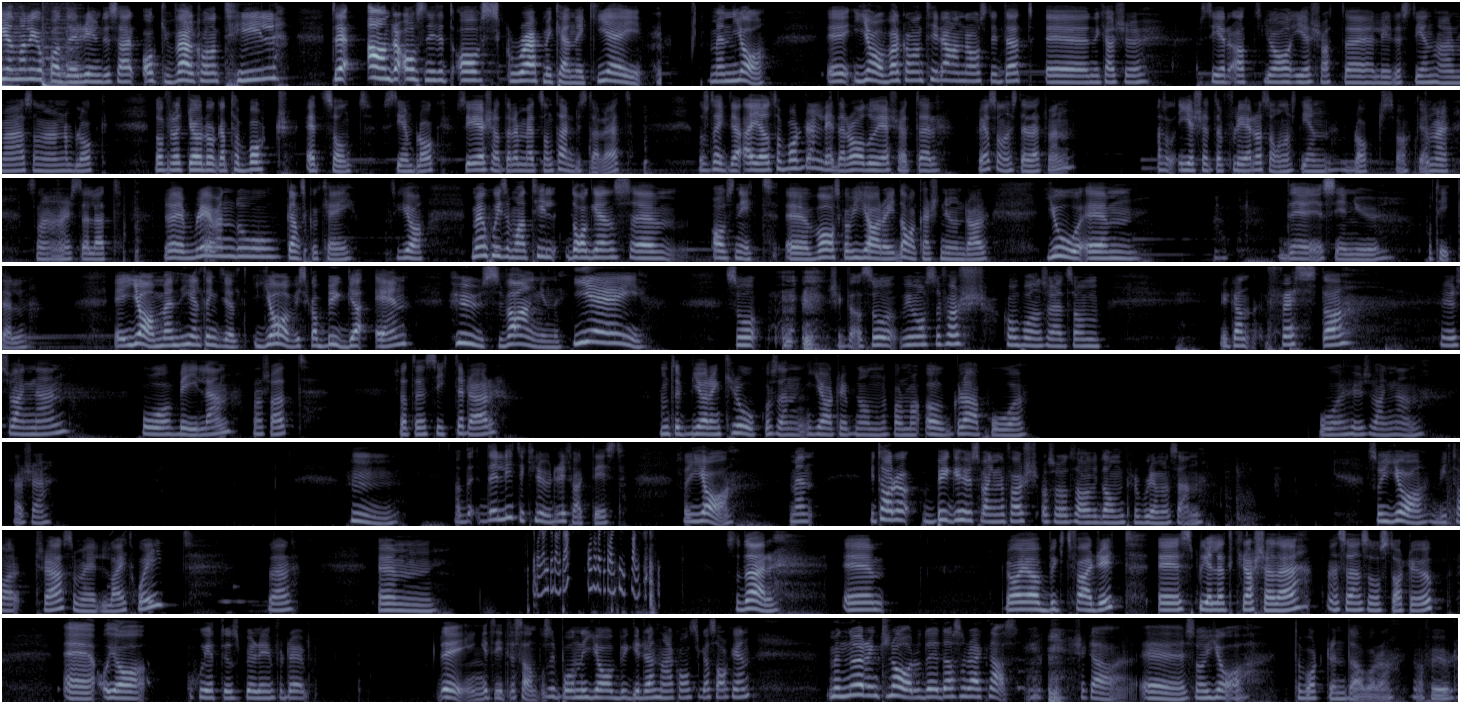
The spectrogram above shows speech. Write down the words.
Tjena allihopa, det är Rymdis här och välkomna till det andra avsnittet av Scrap Mechanic, yay! Men ja, eh, ja, välkomna till det andra avsnittet. Eh, ni kanske ser att jag ersatte lite sten här med sådana här block. Då för att jag råkade ta bort ett sånt stenblock, så jag ersatte det med ett sånt här istället. Och så tänkte jag, jag tar bort en liten rad och ersätter flera sådana istället, men alltså ersätter flera sådana stenblocksaker med sådana här istället. Det blev ändå ganska okej, tycker jag. Men skitsamma, till dagens eh, avsnitt. Eh, vad ska vi göra idag kanske ni undrar? Jo, ehm, det ser ni ju på titeln. Eh, ja, men helt enkelt, ja, vi ska bygga en husvagn. Yay! Så, ursäkta, så vi måste först komma på något sånt som vi kan fästa husvagnen på bilen på något sätt. Så att den sitter där. Hon typ gör en krok och sen gör typ någon form av ögla på på husvagnen kanske. Hmm. Ja, det, det är lite klurigt faktiskt. Så ja. Men vi tar och bygger husvagnen först och så tar vi de problemen sen. Så ja, vi tar trä som är lightweight. Där. Um, sådär. Um, då har jag byggt färdigt. Eh, spelet kraschade, men sen så startade jag upp. Eh, och jag sket i att spela in för det, det är inget intressant att se på när jag bygger den här konstiga saken. Men nu är den klar och det är det som räknas. Ursäkta. Eh, så ja, ta bort den där bara. Det var ful.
